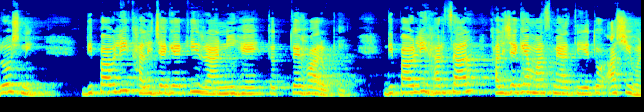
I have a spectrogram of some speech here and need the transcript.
रोशनी। दीपावली खाली जगह की रानी है तो त्योहारों की। दीपावली हर साल खाली जगह मास में आती है तो आशीवन।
